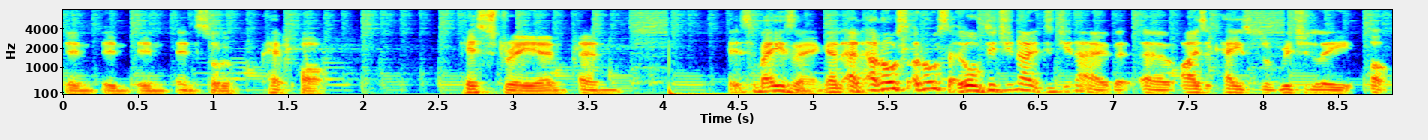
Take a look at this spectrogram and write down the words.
in in in, in, sort of hip hop history. And and it's amazing. And, and and also and also oh did you know did you know that uh, Isaac Hayes was originally up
